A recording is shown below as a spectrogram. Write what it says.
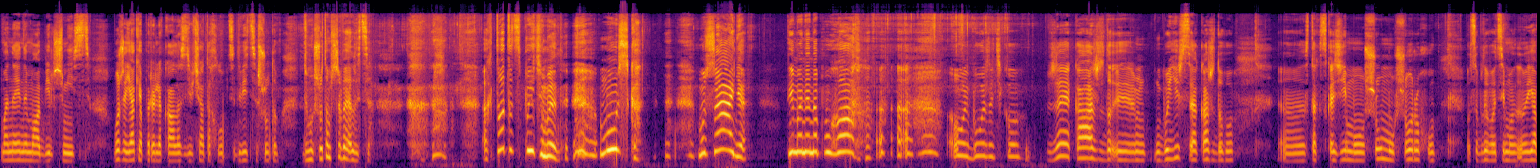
мене нема більш місць. Боже, як я перелякалась, дівчата, хлопці, дивіться, що там. Думаю, що там шевелиться. А хто тут спить у мене? Мушка. Мушаня, ти мене напугала. Ой, божечко. Вже каждо, е, боїшся кожного, е, так скажімо, шуму, шороху. Особливо ці, мо- я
